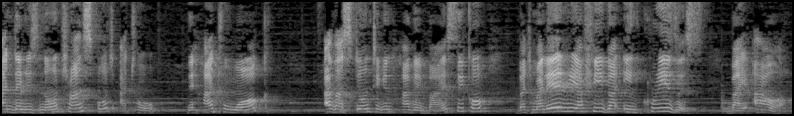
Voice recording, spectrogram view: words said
And there is no transport at all. They had to walk Others don't even have a bicycle, but malaria fever increases by hour.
